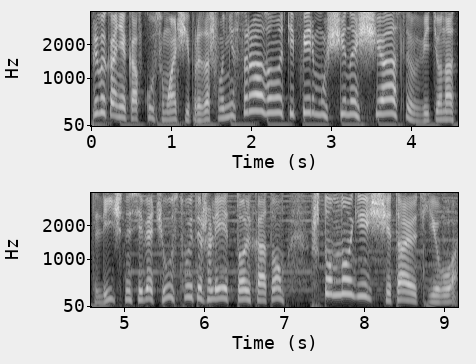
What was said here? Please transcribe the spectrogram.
Привыкание ко вкусу мочи произошло не сразу, но теперь мужчина счастлив, ведь он отлично себя чувствует и жалеет только о том, что многие считают его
